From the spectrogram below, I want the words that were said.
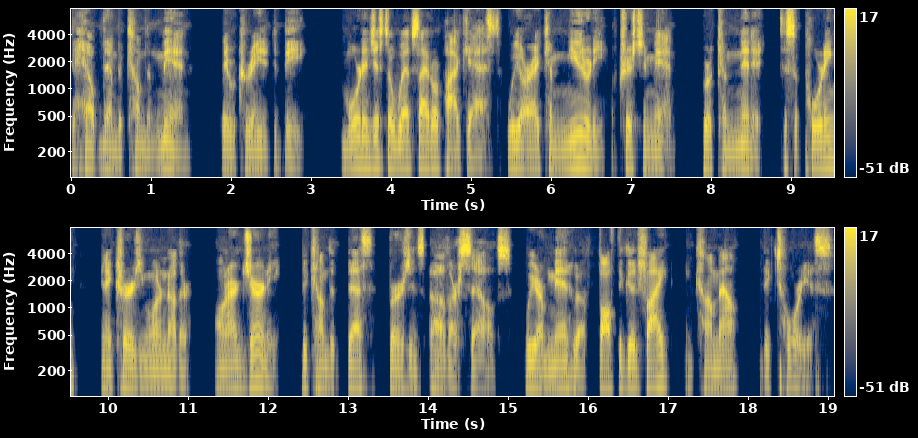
to help them become the men they were created to be. More than just a website or podcast, we are a community of Christian men who are committed to supporting and encouraging one another on our journey to become the best versions of ourselves. We are men who have fought the good fight and come out victorious.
